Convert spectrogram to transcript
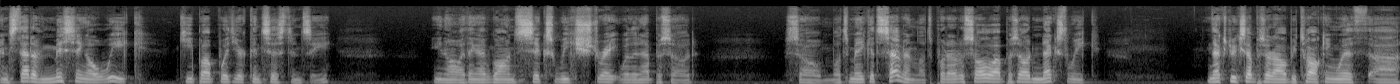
Instead of missing a week, keep up with your consistency. You know, I think I've gone six weeks straight with an episode. So let's make it seven. Let's put out a solo episode next week. Next week's episode, I'll be talking with uh,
